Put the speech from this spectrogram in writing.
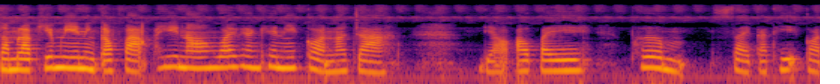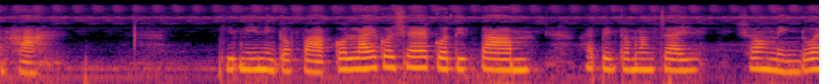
สำหรับคลิปนี้หนึ่งก็ฝากพี่น้องไว้เพียงแค่นี้ก่อนเนาะจ้ะเดี๋ยวเอาไปเพิ่มใส่กะทิก่อนค่ะ คลิปนี้หนึ่งก็ฝากกดไลค์กดแชร์กดติดตาม ให้เป็นกำลังใจช่องหนิงด้วย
